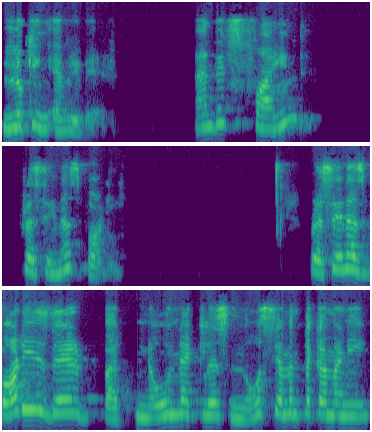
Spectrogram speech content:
looking everywhere. And they find Prasena's body. Prasena's body is there, but no necklace, no Syamantaka mani.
